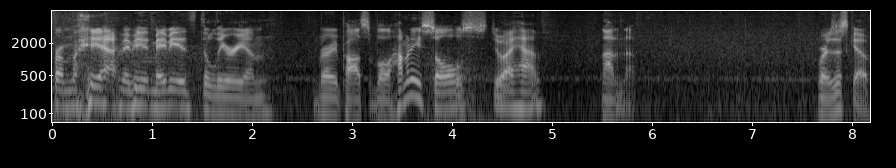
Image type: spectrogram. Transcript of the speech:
from yeah, maybe maybe it's delirium. Very possible. How many souls do I have? Not enough. Where does this go?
